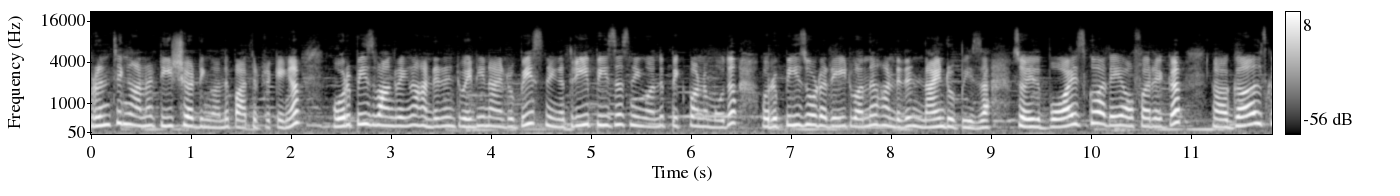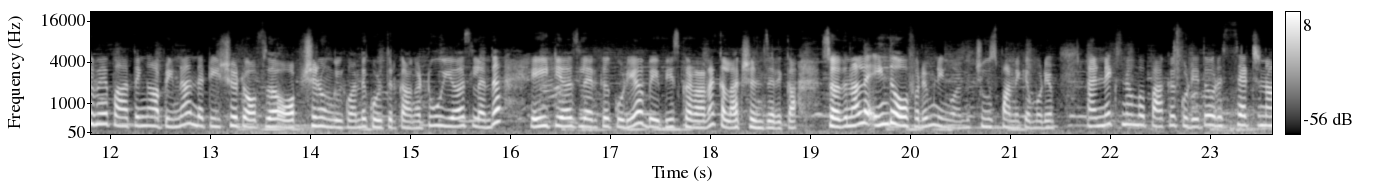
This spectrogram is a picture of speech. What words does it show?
பிரிண்டிங்கான டிஷர்ட் நீங்கள் வந்து பார்த்துட்ருக்கீங்க. ஒரு பீஸ் வாங்குறீங்கன்னா hundred and twenty nine rupees நீங்கள் த்ரீ பீசஸ் நீங்கள் வந்து பிக் பண்ணும்போது ஒரு பீஸோட ரேட் வந்து hundred and nine rupees so இது பாய்ஸ்க்கும் அதே ஆஃபர் இருக்குது கேர்ள்ஸ்க்குமே பார்த்தீங்க அப்படின்னா இந்த டிஷர்ட் ஆஃப் ஆப்ஷன் உங்களுக்கு வந்து கொடுத்துருக்காங்க. டூ இயர்ஸ்லேருந்து எயிட் இயர்ஸில் இருக்கக்கூடிய பேபிஸ்க்கான கலெக்ஷன்ஸ் இருக்கா. ஸோ அதனால் இந்த ஆஃபரும் நீங்கள் வந்து சூஸ் பண்ணிக்க முடியும். அண்ட் நெக்ஸ்ட் நம்ம பார்க்கக்கூடியது ஒரு செட்னா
